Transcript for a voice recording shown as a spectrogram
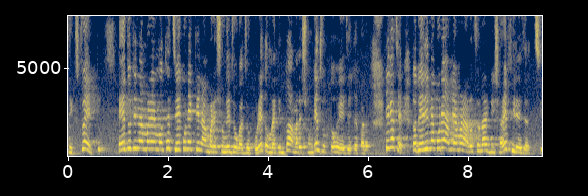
six two eight two এই দুটি নাম্বারের মধ্যে যে কোনো একটি নাম্বারের সঙ্গে যোগাযোগ করে তোমরা কিন্তু আমাদের সঙ্গে যুক্ত হয়ে যেতে পারো। ঠিক আছে? তো দেরি না করে আমি আমার আলোচনার বিষয়ে ফিরে যাচ্ছি।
